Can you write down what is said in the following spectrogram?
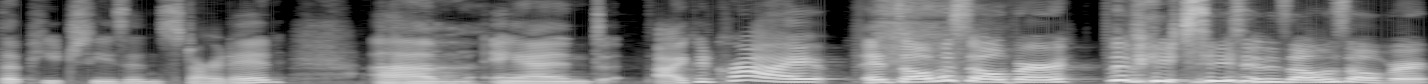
the peach season started. Um, And I could cry. It's almost over. The peach season is almost over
